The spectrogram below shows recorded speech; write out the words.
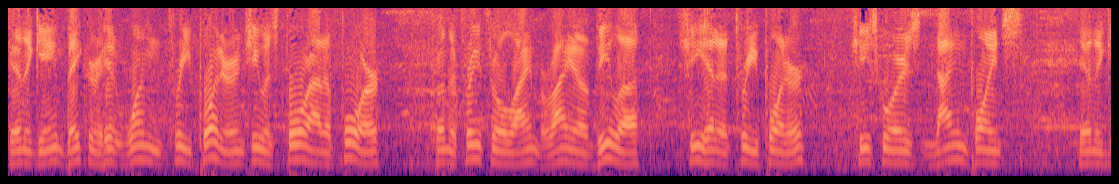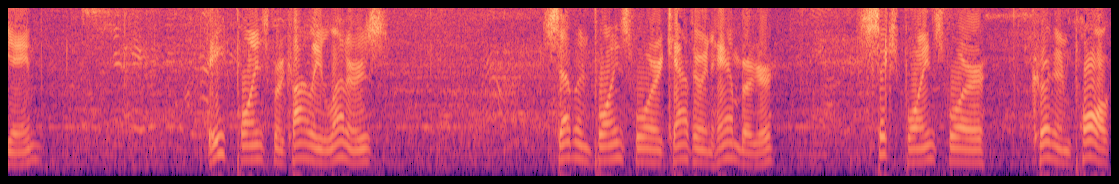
in the game. Baker hit one three pointer, and she was four out of four from the free throw line. Mariah Avila, she hit a three pointer. She scores nine points in the game. Eight points for Carly Lenners. Seven points for Catherine Hamburger. Six points for Kernan Polk.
